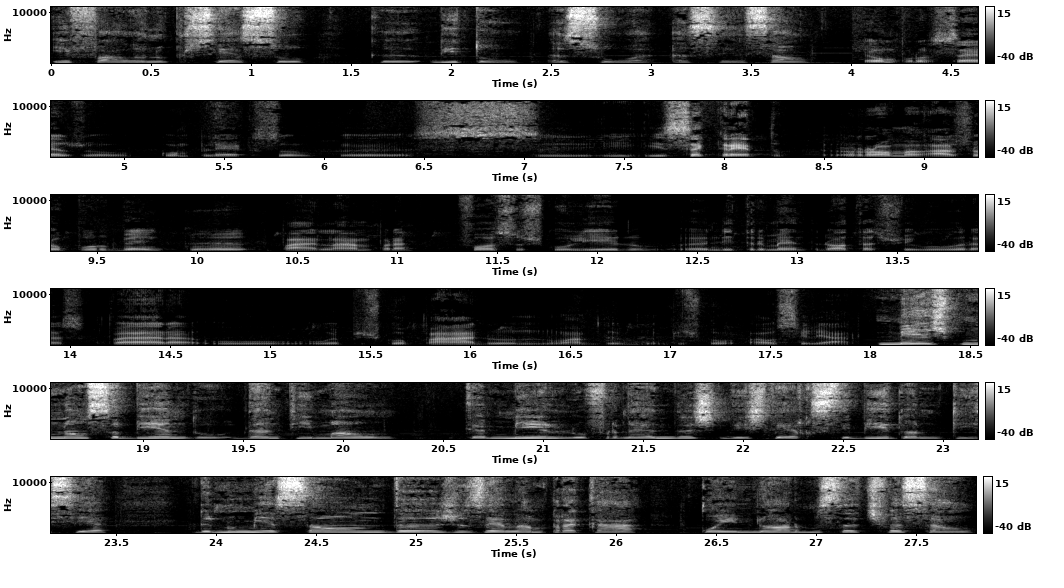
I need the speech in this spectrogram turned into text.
e fala no processo que ditou a sua ascensão. É um processo complexo se, e, e, secreto. Roma achou por bem que Pai Lampra fosse escolhido em detrimento de outras figuras para o, o episcopado no âmbito do episcopado auxiliar. Mesmo não sabendo de antemão, Camilo Fernandes diz ter recebido a notícia da nomeação de José Lampracá com enorme satisfação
